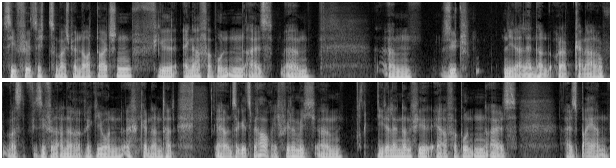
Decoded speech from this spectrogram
sie fühlt sich zum Beispiel Norddeutschen viel enger verbunden als ähm, ähm, Südniederländern oder keine Ahnung, was sie für eine andere Region äh, genannt hat. Ja, und so geht's mir auch. Ich fühle mich ähm, Niederländern viel eher verbunden als als Bayern.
